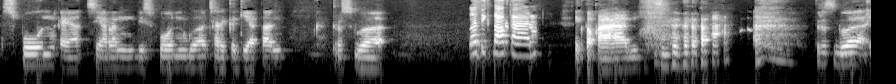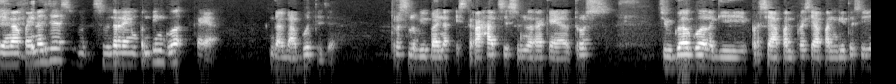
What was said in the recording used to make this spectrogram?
spoon kayak siaran di spoon gue cari kegiatan. Terus gue Lo tiktokan? tiktokan. Terus gue yang ngapain aja se- sebenarnya yang penting gue kayak nggak gabut aja. Terus lebih banyak istirahat sih sebenarnya kayak terus juga gue lagi persiapan-persiapan gitu sih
